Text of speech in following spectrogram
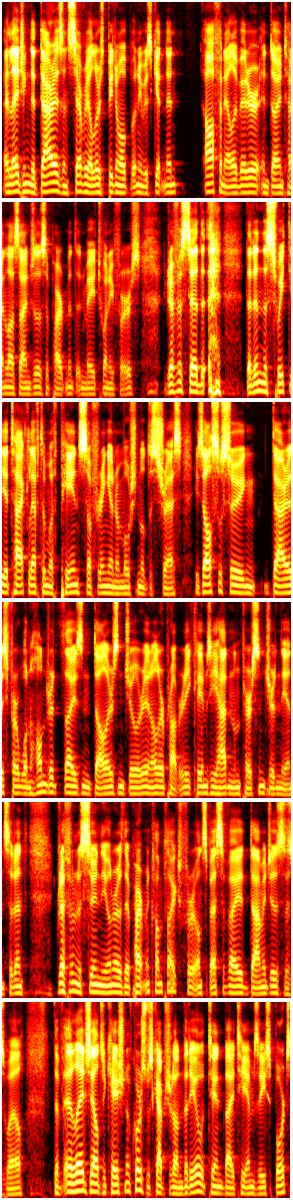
alleging that Darius and several others beat him up when he was getting in off an elevator in downtown Los Angeles apartment in May 21st. Griffiths said that, that in the suite, the attack left him with pain, suffering, and emotional distress. He's also suing Darius for $100,000 in jewelry and other property claims he had in person during the incident. Griffin is suing the owner of the apartment complex for unspecified damages as well. The alleged altercation, of course, was captured on video obtained by TMZ Sports.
